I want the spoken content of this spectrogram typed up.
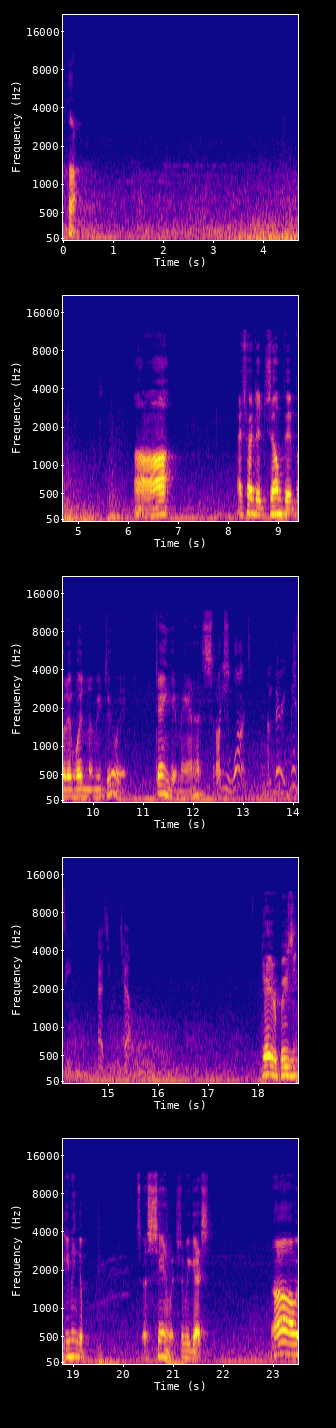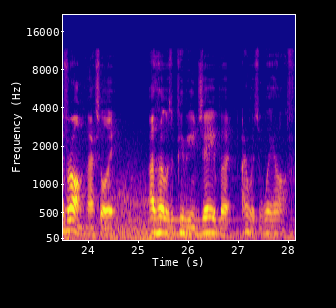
Huh. Ah! I tried to jump it, but it wouldn't let me do it. Dang it, man. That sucks. What do you want? I'm very busy, as you can tell. Yeah, you're busy eating a, a sandwich. Let me guess. Oh, I was wrong, actually. I thought it was a PB&J, but I was way off.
